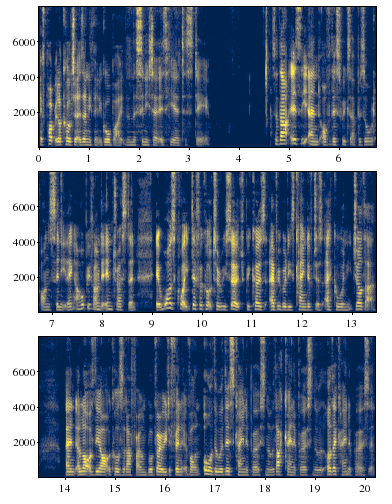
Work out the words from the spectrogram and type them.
if popular culture is anything to go by, then The Sin Eater is here to stay. So that is the end of this week's episode on sin eating. I hope you found it interesting. It was quite difficult to research because everybody's kind of just echoing each other. And a lot of the articles that I found were very definitive on, oh, there were this kind of person, there were that kind of person, there were the other kind of person.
